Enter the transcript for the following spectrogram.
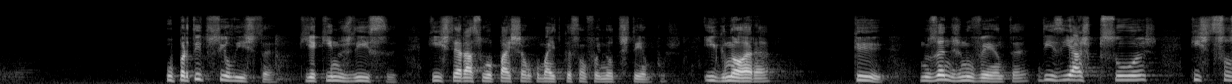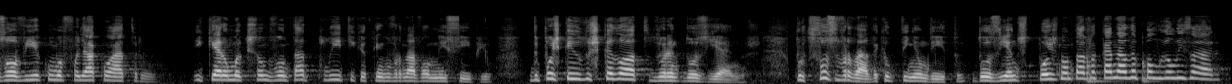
O Partido Socialista, que aqui nos disse que isto era a sua paixão como a educação foi noutros tempos, ignora que nos anos 90 dizia às pessoas que isto se resolvia com uma folha A4 e que era uma questão de vontade política de quem governava o município. Depois caiu do escadote durante 12 anos. Porque se fosse verdade aquilo que tinham dito, 12 anos depois não estava cá nada para legalizar.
